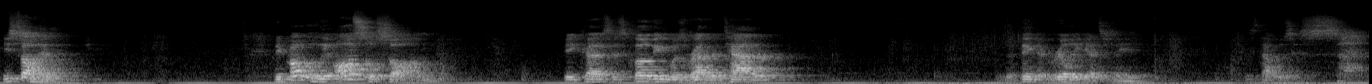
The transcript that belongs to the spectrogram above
He saw him. He probably also saw him because his clothing was rather tattered. The thing that really gets me is that was his son.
